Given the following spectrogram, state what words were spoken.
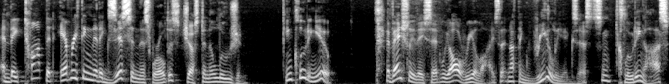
And they taught that everything that exists in this world is just an illusion, including you. Eventually, they said, we all realize that nothing really exists, including us,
